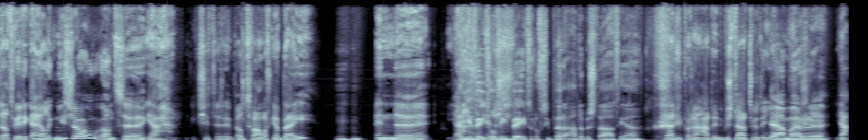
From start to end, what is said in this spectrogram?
Dat weet ik eigenlijk niet zo, want eh, ja, ik zit er wel twaalf jaar bij. Mhm. En, eh, ja, en je weet wel is- niet beter of die parade bestaat, ja. Ja, die parade die bestaat 20 jaar, maar eh, ja,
